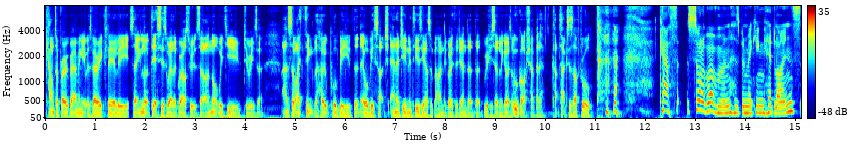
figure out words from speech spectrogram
counter programming. It was very clearly saying, look, this is where the grassroots are, not with you, Theresa. And so I think the hope will be that there will be such energy and enthusiasm behind the growth agenda that Rishi suddenly goes, oh gosh, I better cut taxes after all. Cath, Suella Braverman has been making headlines.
